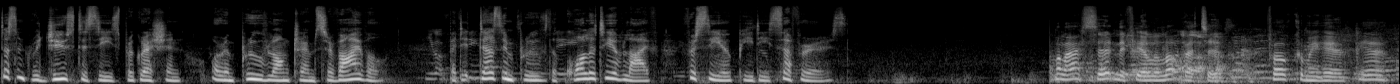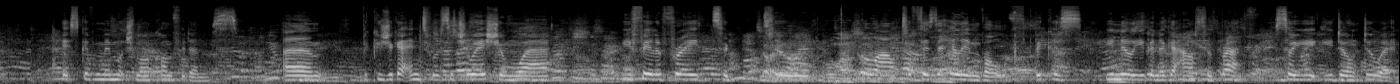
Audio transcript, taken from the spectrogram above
doesn't reduce disease progression or improve long term survival, but it does improve the quality of life for COPD sufferers. Well, I certainly feel a lot better for coming here, yeah. It's given me much more confidence um, because you get into a situation where you feel afraid to, to go out if there's a hill involved because you know you're going to get out of breath, so you, you don't do it.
